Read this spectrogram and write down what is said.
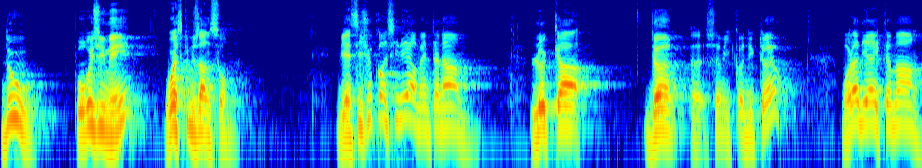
D'où, pour résumer, où est-ce que nous en sommes? Bien, si je considère maintenant le cas d'un euh, semi-conducteur, voilà directement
